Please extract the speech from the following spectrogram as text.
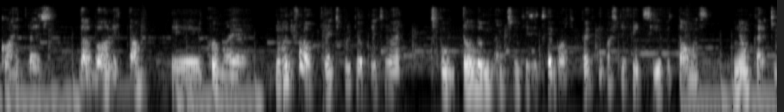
corre atrás da bola e tal. E como é. Não vou nem falar o Cat, porque o Cat não é tipo, tão dominante no quesito rebote. Pega rebote defensivo e tal, mas não é um cara que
